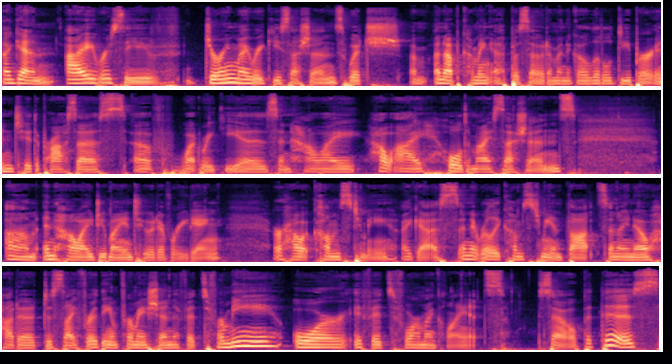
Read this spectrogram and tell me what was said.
again, I receive during my Reiki sessions, which um, an upcoming episode, I'm going to go a little deeper into the process of what Reiki is and how I how I hold my sessions, um, and how I do my intuitive reading or how it comes to me, I guess. And it really comes to me in thoughts, and I know how to decipher the information if it's for me or if it's for my clients. So, but this,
